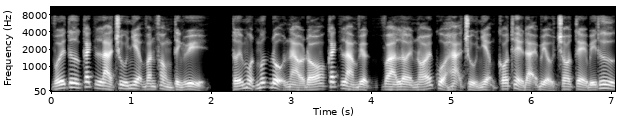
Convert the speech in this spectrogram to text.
Với tư cách là chủ nhiệm văn phòng tỉnh ủy, tới một mức độ nào đó cách làm việc và lời nói của hạ chủ nhiệm có thể đại biểu cho tề bí thư.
